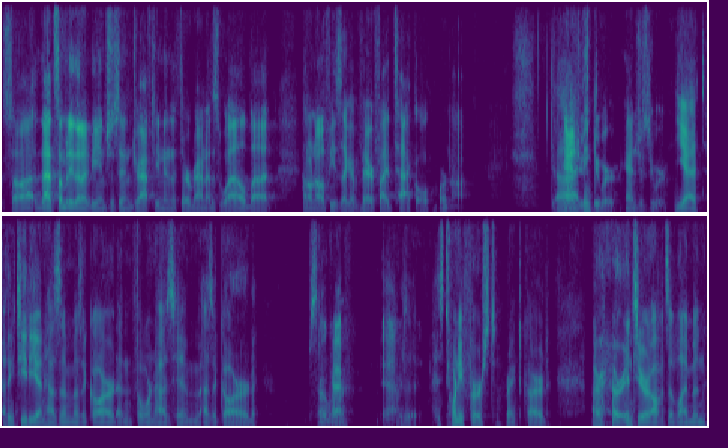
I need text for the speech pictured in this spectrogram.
So uh, that's somebody that I'd be interested in drafting in the third round as well, but I don't know if he's like a verified tackle or not. Uh, I Andrew think Stueber. Andrew Stueber. yeah, I think TDN has him as a guard and Thorn has him as a guard. Somewhere. Okay. Yeah. Is it his 21st ranked guard or, or interior offensive lineman?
